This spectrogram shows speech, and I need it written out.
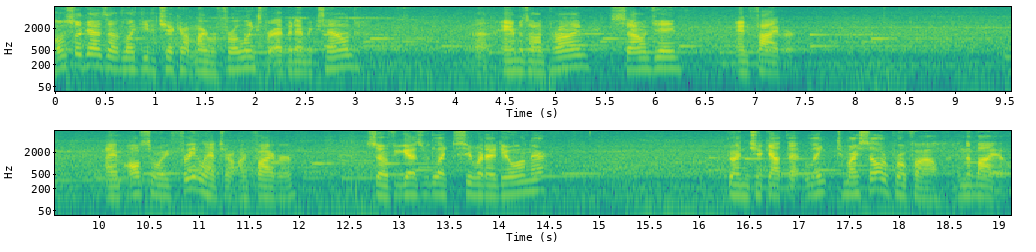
Also, guys, I would like you to check out my referral links for Epidemic Sound, uh, Amazon Prime, SoundJ, and Fiverr. I am also a freelancer on Fiverr, so if you guys would like to see what I do on there, go ahead and check out that link to my seller profile in the bio.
